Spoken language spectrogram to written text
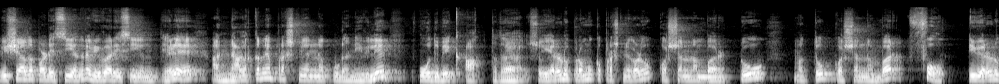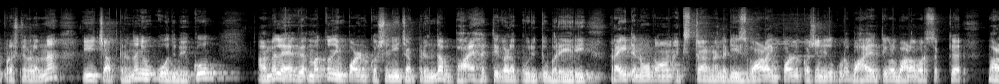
ವಿಷದಪಡಿಸಿ ಅಂದರೆ ವಿವರಿಸಿ ಅಂತೇಳಿ ಆ ನಾಲ್ಕನೇ ಪ್ರಶ್ನೆಯನ್ನು ಕೂಡ ನೀವಿಲ್ಲಿ ಓದಬೇಕಾಗ್ತದೆ ಸೊ ಎರಡು ಪ್ರಮುಖ ಪ್ರಶ್ನೆಗಳು ಕ್ವಶನ್ ನಂಬರ್ ಟೂ ಮತ್ತು ಕ್ವಶನ್ ನಂಬರ್ ಫೋರ್ ಇವೆರಡು ಪ್ರಶ್ನೆಗಳನ್ನು ಈ ಚಾಪ್ಟರಿಂದ ನೀವು ಓದಬೇಕು. ಆಮೇಲೆ ಮತ್ತೊಂದು ಇಂಪಾರ್ಟೆಂಟ್ ಕ್ವಶನ್ ಈ ಚಾಪ್ಟರಿಂದ ಬಾಹ್ಯತೆಗಳ ಕುರಿತು ಬರೆಯಿರಿ. ರೈಟ್ ನೋಟ್ ಆನ್ ಎಕ್ಸ್ಟರ್ನಾಲಿಟೀಸ್ ಭಾಳ ಇಂಪಾರ್ಟೆಂಟ್ ಕ್ವಶನ್ ಇದು ಕೂಡ. ಬಾಹ್ಯತೆಗಳು ಭಾಳ ವರ್ಷಕ್ಕೆ, ಭಾಳ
